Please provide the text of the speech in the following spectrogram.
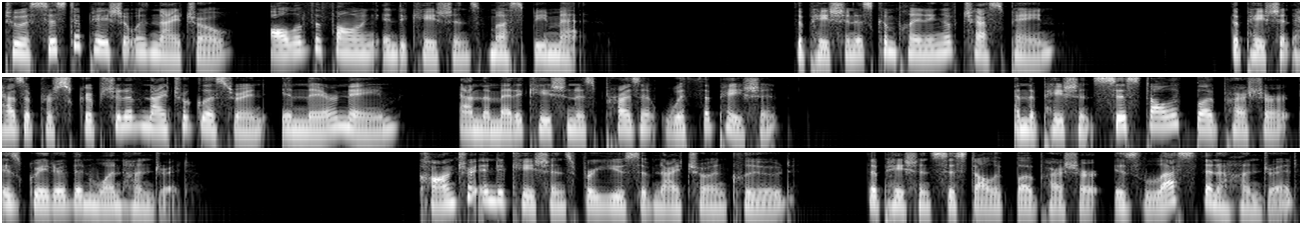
To assist a patient with nitro, all of the following indications must be met. The patient is complaining of chest pain. The patient has a prescription of nitroglycerin in their name and the medication is present with the patient, and the patient's systolic blood pressure is greater than 100. Contraindications for use of nitro include the patient's systolic blood pressure is less than 100,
